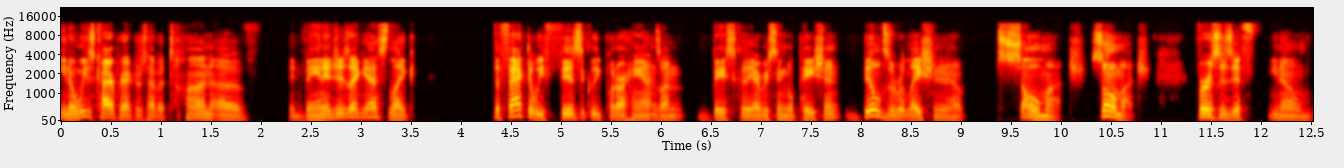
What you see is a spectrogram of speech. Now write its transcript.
you know we as chiropractors have a ton of advantages i guess. Like the fact that we physically put our hands on basically every single patient builds a relationship so much so much versus if you know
